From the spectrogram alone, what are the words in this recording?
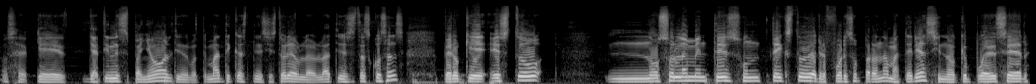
O sea, que ya tienes español, tienes matemáticas, tienes historia, bla, bla, bla, tienes estas cosas, pero que esto no solamente es un texto de refuerzo para una materia, sino que puede ser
